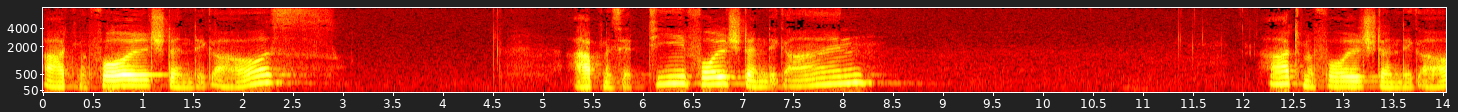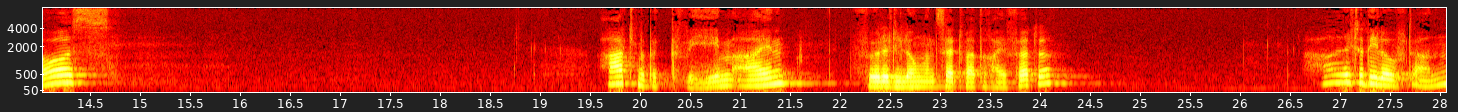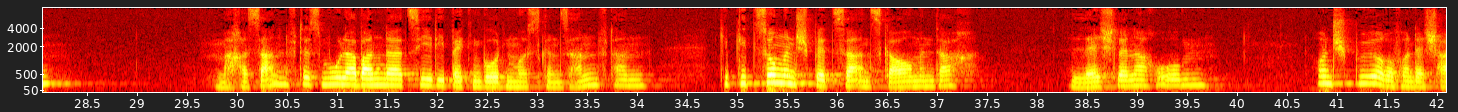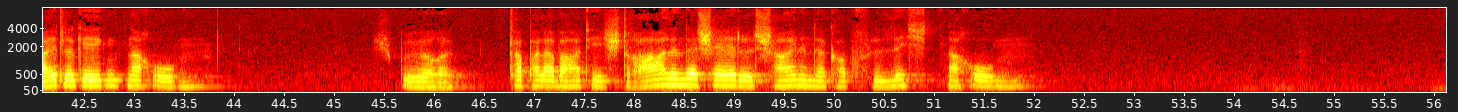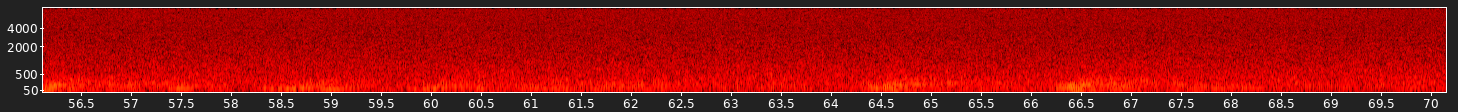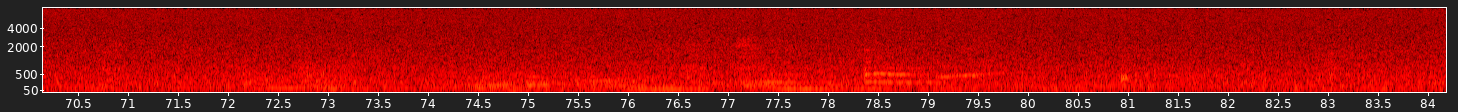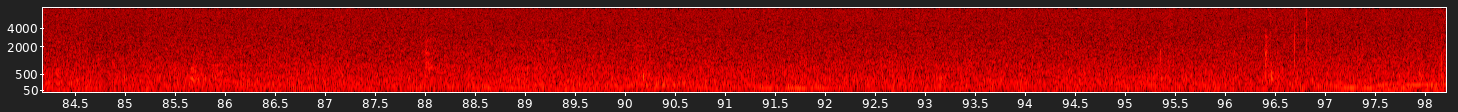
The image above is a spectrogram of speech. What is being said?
Atme vollständig aus. Atme sehr tief vollständig ein. Atme vollständig aus. Atme bequem ein. Fülle die Lungen zu etwa drei Viertel. Halte die Luft an. Mache sanftes Mula Bandha, zieh die Beckenbodenmuskeln sanft an. Gib die Zungenspitze ans Gaumendach. Lächle nach oben und spüre von der Scheitelgegend nach oben. Spüre Kapalabhati, strahlender Schädel, scheinender Kopf, Licht nach oben.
